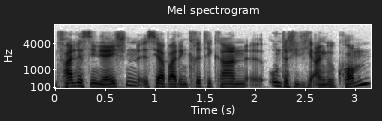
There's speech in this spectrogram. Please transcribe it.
Final Destination ist ja bei den Kritikern äh, unterschiedlich angekommen.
